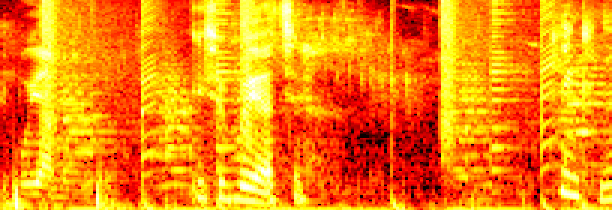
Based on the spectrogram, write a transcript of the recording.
I bujamy się. I się bojacie. Pięknie.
